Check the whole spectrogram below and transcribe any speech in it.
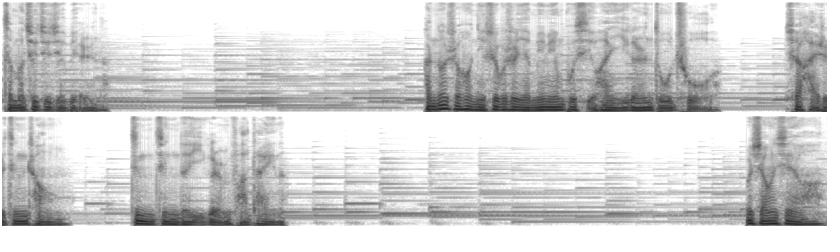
怎么去拒绝别人呢？很多时候，你是不是也明明不喜欢一个人独处，却还是经常静静的一个人发呆呢？我相信啊，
